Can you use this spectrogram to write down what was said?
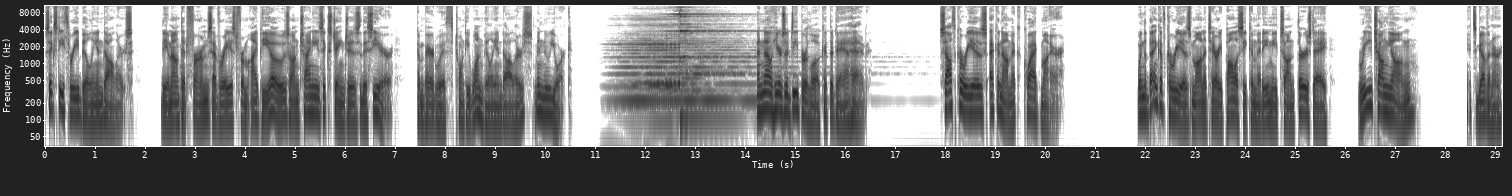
$63 billion, the amount that firms have raised from IPOs on Chinese exchanges this year, compared with $21 billion in New York. And now here's a deeper look at the day ahead. South Korea's economic quagmire. When the Bank of Korea's Monetary Policy Committee meets on Thursday, Rhee Chang-yong, its governor,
